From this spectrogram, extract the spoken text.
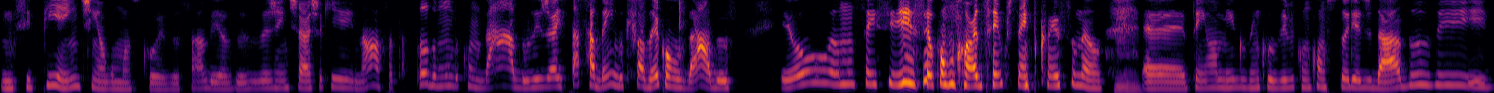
incipiente em algumas coisas, sabe? Às vezes a gente acha que, nossa, tá todo mundo com dados e já está sabendo o que fazer com os dados. Eu, eu não sei se, se eu concordo 100% com isso, não. Uhum. É, tenho amigos, inclusive, com consultoria de dados e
